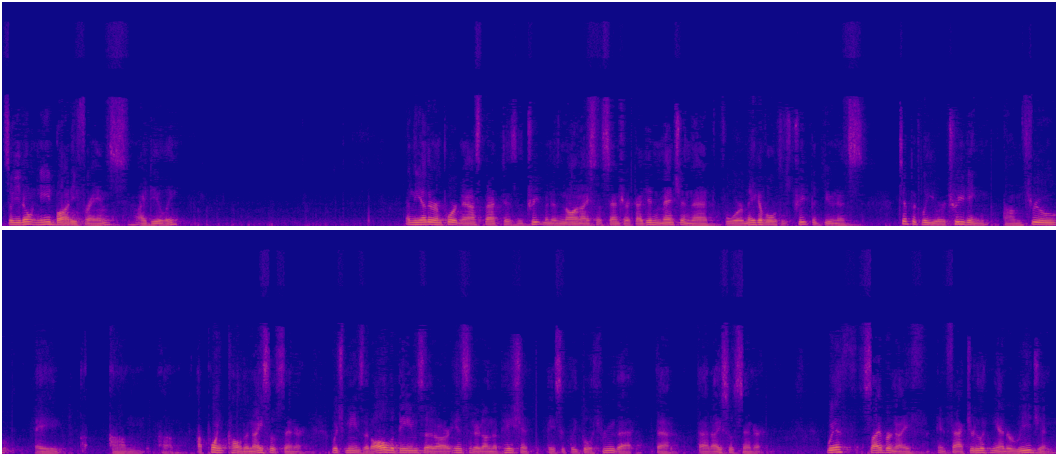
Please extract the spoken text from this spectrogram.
So you don't need body frames, ideally. And the other important aspect is the treatment is non-isocentric. I didn't mention that for megavoltage treatment units, typically you are treating um, through a, um, um, a point called an isocenter, which means that all the beams that are incident on the patient basically go through that, that that isocenter. With CyberKnife, in fact, you're looking at a region,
